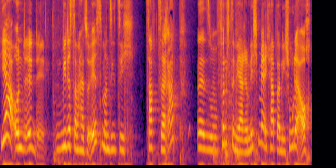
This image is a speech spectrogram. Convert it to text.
Ja, und äh, wie das dann halt so ist, man sieht sich äh, so 15 Jahre nicht mehr. Ich habe dann die Schule auch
